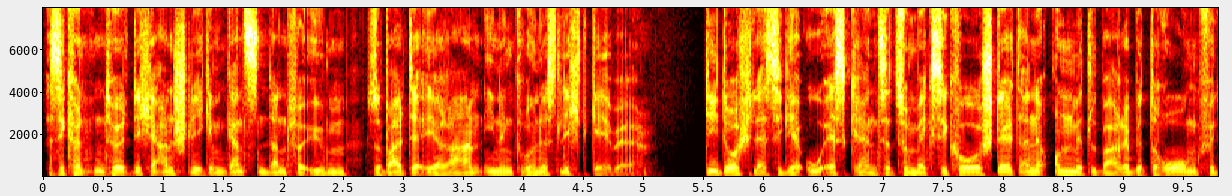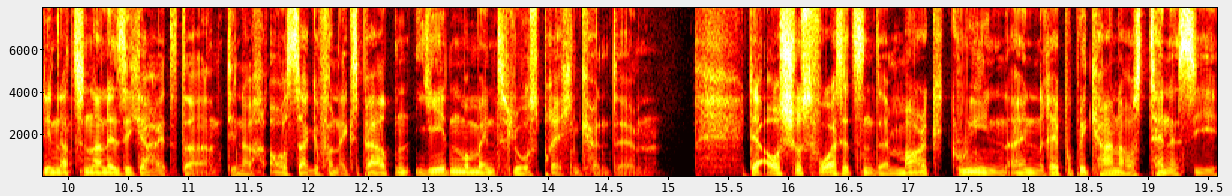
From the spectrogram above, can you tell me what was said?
Sie könnten tödliche Anschläge im ganzen Land verüben, sobald der Iran ihnen grünes Licht gäbe. Die durchlässige US-Grenze zu Mexiko stellt eine unmittelbare Bedrohung für die nationale Sicherheit dar, die nach Aussage von Experten jeden Moment losbrechen könnte. Der Ausschussvorsitzende Mark Green, ein Republikaner aus Tennessee,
